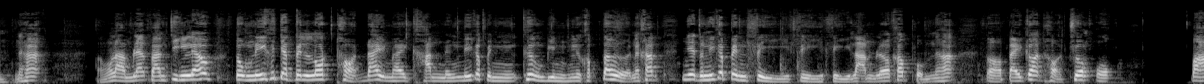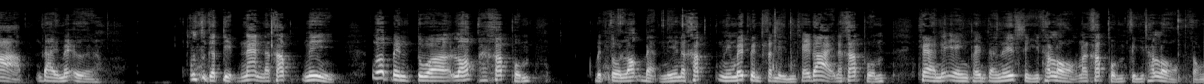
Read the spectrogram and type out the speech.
ำนะฮะสองลำและความจริงแล้ว ตรงนี้เขาจะเป็นรถถอดได้มาคันหนึ่งนี่ก็เป็นเครื่องบินเฮลิคอปเตอร์นะครับเนี่ยตรงนี้ก็เป็นสี่สี่สี่ลำแล้วครับผมนะฮะต่อไปก็ถอดช่วงอก ปาบได้ไหมเอ่ยรู้สึกจะติดแน่นนะครับ นี่ก็เป็นตัวล็อกนะครับ ผมเป็นตัวล็อกแบบนี้นะครับยังไม่เป็นสนิมใช้ได้นะครับ ผมแค่นี้เองเพียงแต่นี้สีถลอกนะครับ ผมสีถลอกสอง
